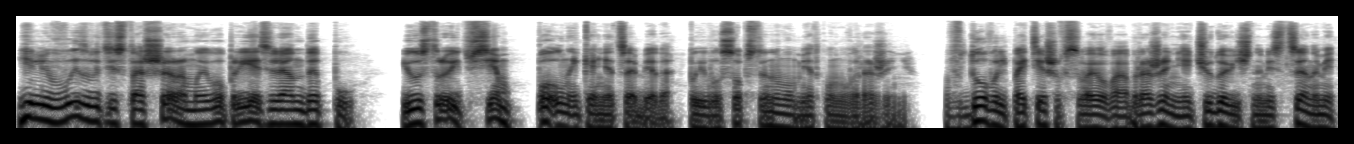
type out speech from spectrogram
Или вызвать из Ташера моего приятеля Андепу и устроить всем полный конец обеда, по его собственному меткому выражению. Вдоволь потешив свое воображение чудовищными сценами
